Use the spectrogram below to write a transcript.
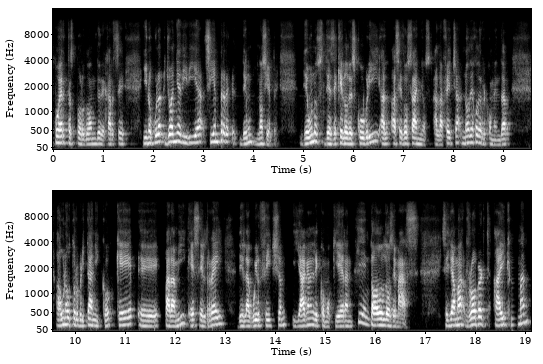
puertas por donde dejarse inocular. Yo añadiría siempre, de un, no siempre, de unos, desde que lo descubrí hace dos años a la fecha, no dejo de recomendar a un autor británico que eh, para mí es el rey de la weird fiction y háganle como quieran todos los demás. Se llama Robert Eichmann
